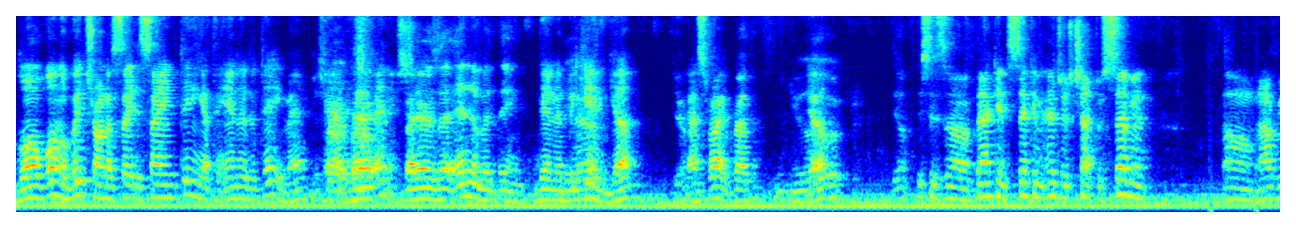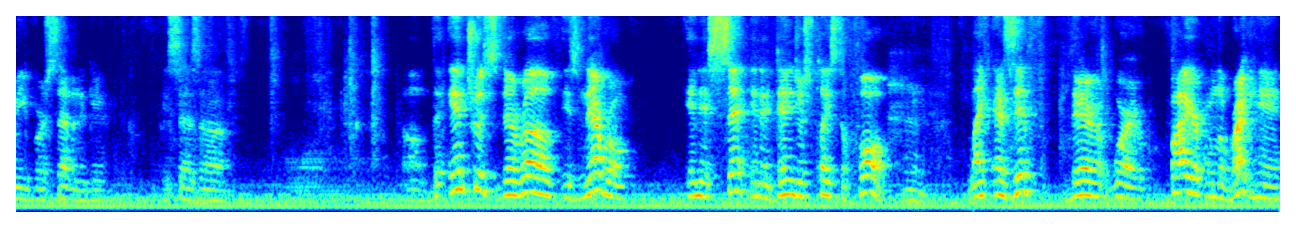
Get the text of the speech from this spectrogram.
Lord willing, we're trying to say the same thing at the end of the day, man. That's Yeah, right. it's Better, finished. better is the end of a thing. Then the Yeah. beginning. Yep. Yeah. That's right, brother. Yeah. Yep. This is uh, back in Second Ezra chapter seven, um, and I'll read verse seven again. It says, uh, um, "The entrance thereof is narrow, and is set in a dangerous place to fall, Mm. like as if there were fire on the right hand,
